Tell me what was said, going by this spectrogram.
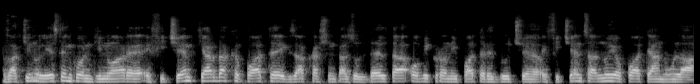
vaccinul este în continuare eficient, chiar dacă poate, exact ca și în cazul Delta, Omicron îi poate reduce eficiența, nu o poate anula.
